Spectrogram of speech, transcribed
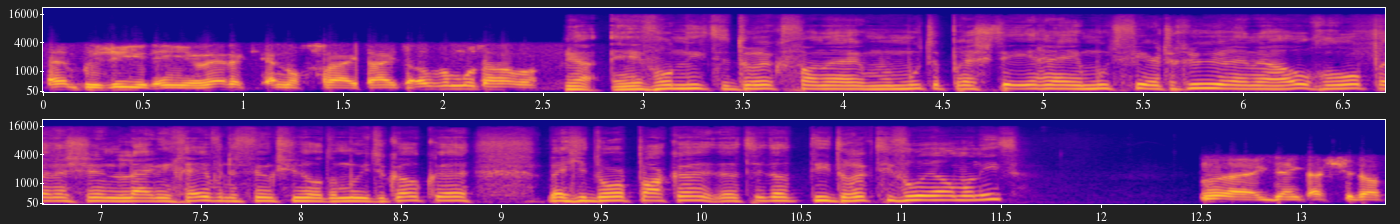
en plezier in je werk en nog vrije tijd over moet houden. Ja, en je voelt niet de druk van uh, we moeten presteren, je moet 40 uur en uh, hoger op. En als je een leidinggevende functie wilt, dan moet je natuurlijk ook uh, een beetje doorpakken. Dat, dat, die druk die voel je allemaal niet? Nee, ik denk als je dat,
